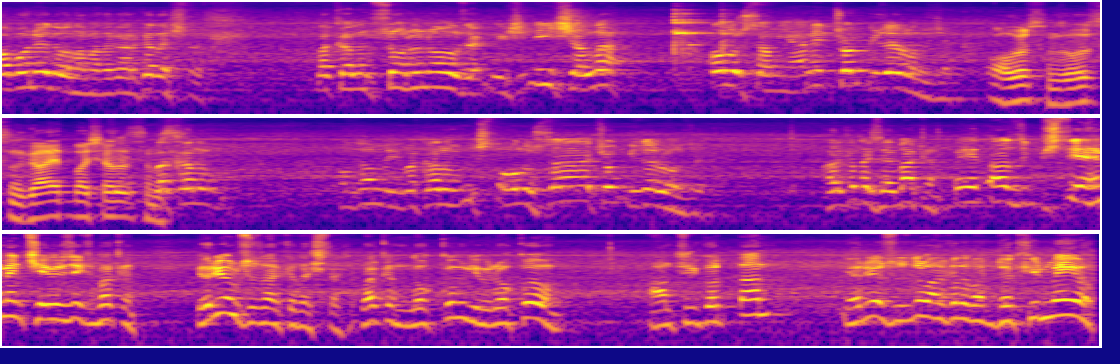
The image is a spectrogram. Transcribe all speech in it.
abone de olamadık arkadaşlar. Bakalım sonu ne olacak bu işin. İnşallah olursam yani çok güzel olacak. Olursunuz, olursunuz. Gayet başarılısınız. Bakalım Ozan Bey bakalım işte olursa çok güzel olacak. Arkadaşlar bakın et azıcık pişti hemen çevireceksiniz bakın. Görüyor musunuz arkadaşlar? Bakın lokum gibi lokum. Antrikottan görüyorsunuz değil mi arkadaşlar? Bak dökülme yok.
